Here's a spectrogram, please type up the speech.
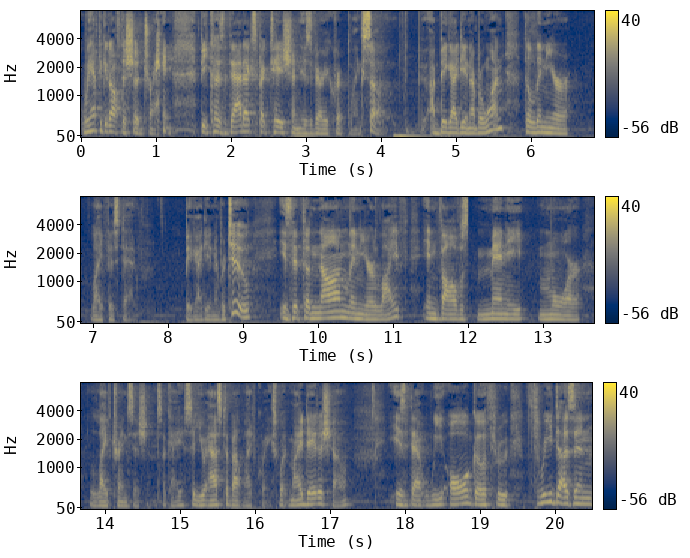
We have to get off the should train because that expectation is very crippling. So, a big idea number 1, the linear life is dead. Big idea number 2 is that the nonlinear life involves many more life transitions. Okay, so you asked about life quakes. What my data show is that we all go through three dozen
